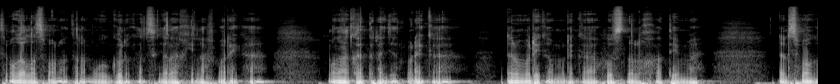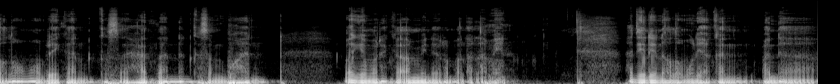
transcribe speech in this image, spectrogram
Semoga Allah SWT menggugurkan segala khilaf mereka, mengangkat derajat mereka, dan memberikan mereka husnul khatimah. Dan semoga Allah memberikan kesehatan dan kesembuhan bagi mereka. Amin ya rabbal alamin. Hadirin Allah muliakan pada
